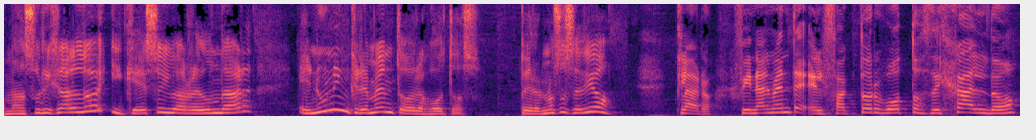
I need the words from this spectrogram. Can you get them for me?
Mansur y Jaldo y que eso iba a redundar en un incremento de los votos. Pero no sucedió. Claro, finalmente el factor votos de Jaldo,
